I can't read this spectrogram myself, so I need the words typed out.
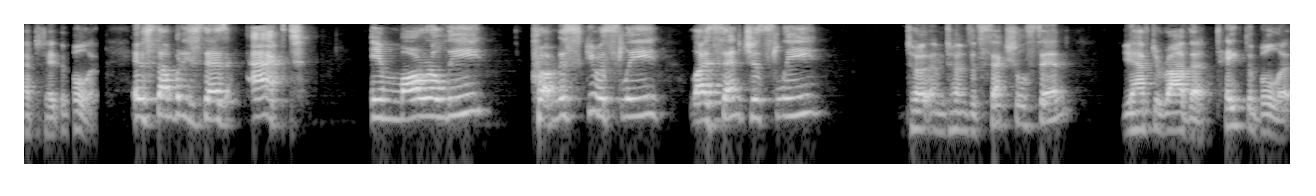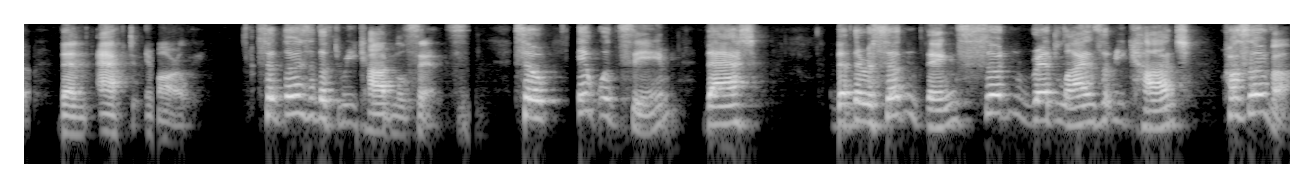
have to take the bullet. If somebody says, act immorally, promiscuously, licentiously, in terms of sexual sin, you have to rather take the bullet than act immorally. So those are the three cardinal sins. So it would seem that that there are certain things, certain red lines that we can't cross over.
